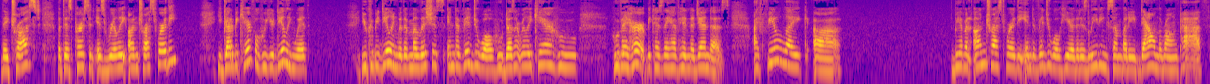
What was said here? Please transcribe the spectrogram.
they trust, but this person is really untrustworthy. You got to be careful who you're dealing with you could be dealing with a malicious individual who doesn't really care who who they hurt because they have hidden agendas. I feel like uh, we have an untrustworthy individual here that is leading somebody down the wrong path.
